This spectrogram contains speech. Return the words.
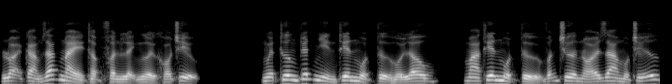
Loại cảm giác này thập phần lệnh người khó chịu. Nguyệt Thương Tuyết nhìn thiên một tử hồi lâu, mà thiên một tử vẫn chưa nói ra một chữ.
